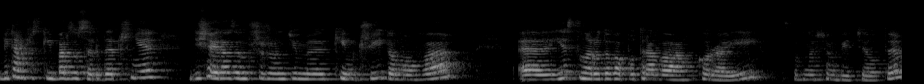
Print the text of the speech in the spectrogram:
Witam wszystkich bardzo serdecznie. Dzisiaj razem przyrządzimy kimchi domowe. E, Jest to narodowa potrawa Korei. Z pewnością wiecie o tym.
